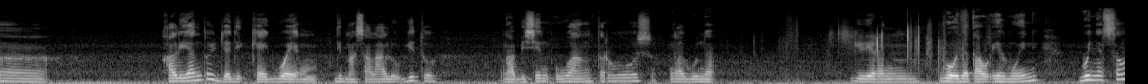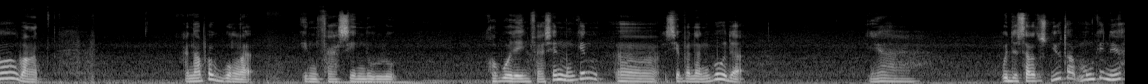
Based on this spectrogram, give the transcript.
uh, kalian tuh jadi kayak gue yang di masa lalu gitu. Ngabisin uang terus nggak guna. Giliran gue udah tahu ilmu ini gue nyesel banget. Kenapa gue nggak investin dulu? Kalau gue udah investin? Mungkin uh, simpanan gue udah ya udah 100 juta mungkin ya.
